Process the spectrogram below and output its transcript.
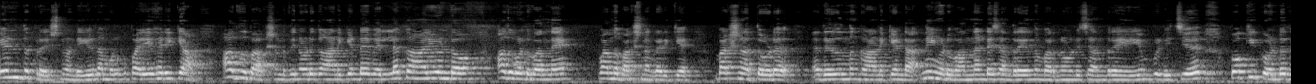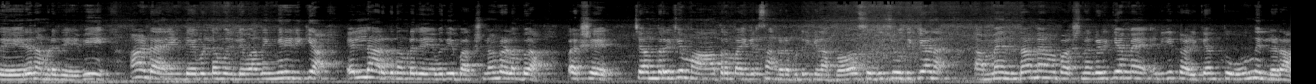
എന്ത് പ്രശ്നമുണ്ടെങ്കിലും നമ്മൾക്ക് പരിഹരിക്കാം. അത് ഭക്ഷണത്തിനോട് കാണിക്കേണ്ട വല്ല കാര്യമുണ്ടോ? അതുകൊണ്ട് വന്നേ. വന്ന് ഭക്ഷണം കഴിക്കുക ഭക്ഷണത്തോട് ഇതൊന്നും കാണിക്കേണ്ട. നീ ഇങ്ങോട്ട് വന്നണ്ടേ ചന്ദ്രയെന്നും പറഞ്ഞുകൊണ്ട് ചന്ദ്രയെയും പിടിച്ച് പൊക്കിക്കൊണ്ട് നേരെ നമ്മുടെ രവി ആ ഡൈനിങ് ടേബിളിന്റെ മുന്നിൽ വന്ന് ഇങ്ങനെ ഇരിക്കുക എല്ലാവർക്കും നമ്മുടെ രേവതി ഭക്ഷണം വിളമ്പുക. പക്ഷേ ചന്ദ്രയ്ക്ക് മാത്രം ഭയങ്കര സങ്കടപ്പെട്ടിരിക്കണം. അപ്പോൾ ശ്രുതി ചോദിക്കുകയാണ് അമ്മ എന്താ അമ്മ ഭക്ഷണം കഴിക്കാമേ എനിക്ക് കഴിക്കാൻ തോന്നുന്നില്ലടാ.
